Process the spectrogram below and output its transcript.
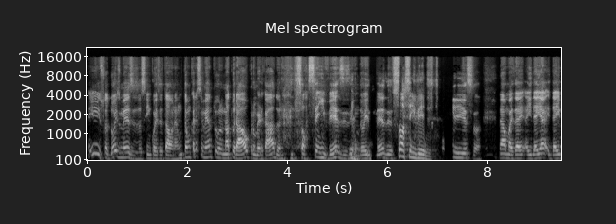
Isso, há dois meses, assim, coisa e tal, né? Então, um crescimento natural para o mercado, né? Só 100 vezes em dois meses. Só 100 vezes. Isso. Não, mas a, a ideia, a ideia,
